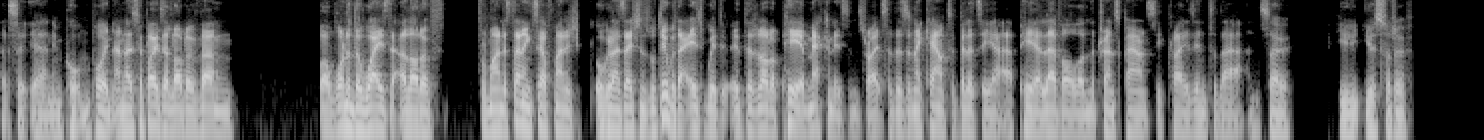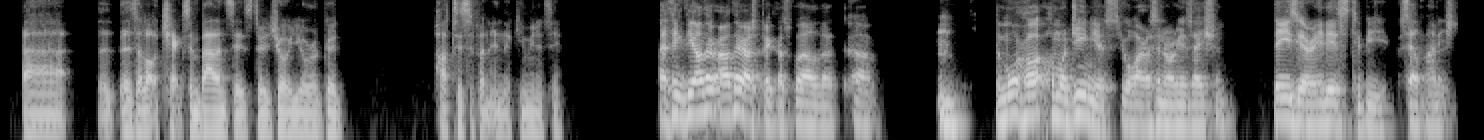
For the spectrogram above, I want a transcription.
that's a, yeah an important point. And I suppose a lot of um, well, one of the ways that a lot of, from my understanding, self-managed organizations will deal with that is with, with a lot of peer mechanisms, right? So there's an accountability at a peer level, and the transparency plays into that. And so you you're sort of uh, there's a lot of checks and balances to ensure you're a good participant in the community. I think the other other aspect as well that uh, the more ho- homogeneous you are as an organization, the easier it is to be self-managed.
